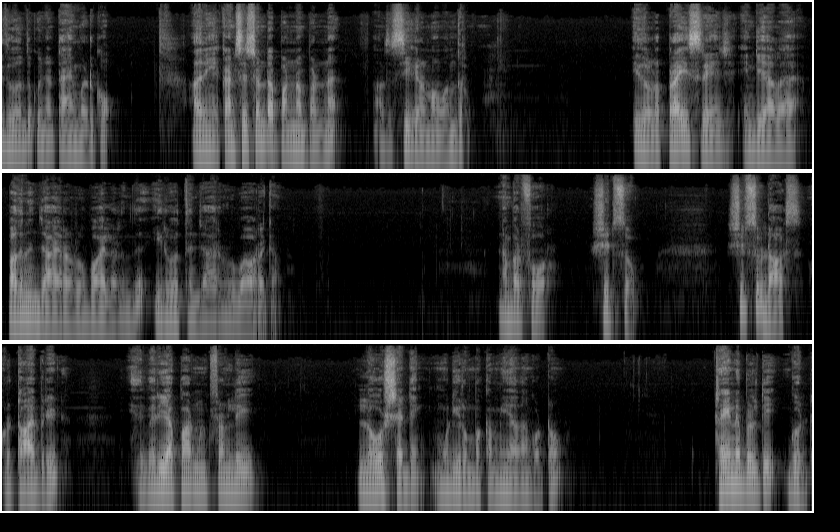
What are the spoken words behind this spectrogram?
இது வந்து கொஞ்சம் டைம் எடுக்கும். அதை நீங்கள் கன்சிஸ்டண்ட்டாக பண்ண பண்ண அது சீக்கிரமாக வந்துடும் இதோட ப்ரைஸ் ரேஞ்ச் இந்தியாவில் பதினஞ்சாயிரம் ரூபாயிலிருந்து இருபத்தஞ்சாயிரம் ரூபாய் வரைக்கும். Number four shih tzu shih tzu dogs ஒரு டாய் பிரீட் இது very apartment friendly low shedding முடி ரொம்ப கம்மியாக தான் கொட்டும். ட்ரெயினபிலிட்டி குட்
